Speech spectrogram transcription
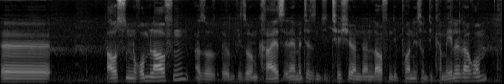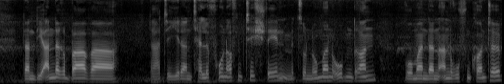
äh, außen rumlaufen, also irgendwie so im Kreis. In der Mitte sind die Tische und dann laufen die Ponys und die Kamele darum. Dann die andere Bar war, da hatte jeder ein Telefon auf dem Tisch stehen mit so Nummern oben dran, wo man dann anrufen konnte.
